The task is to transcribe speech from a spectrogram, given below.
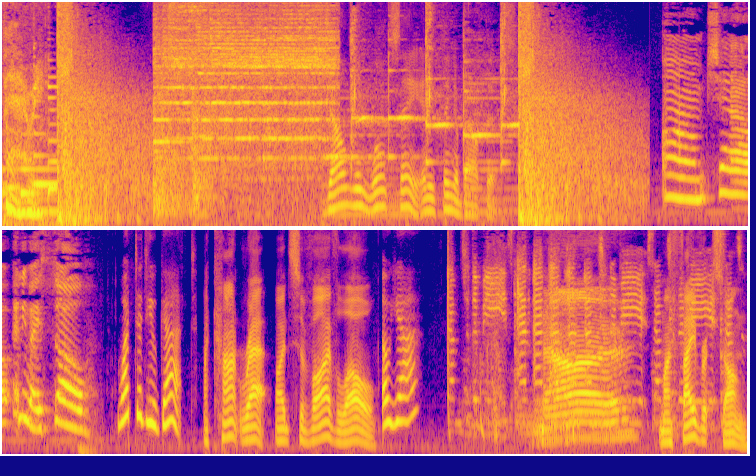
fairy. Zhao Ling won't say anything about this. Um, chow. Anyway, so What did you get? I can't rap. I'd survive lol. Oh yeah? No. My favorite song.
